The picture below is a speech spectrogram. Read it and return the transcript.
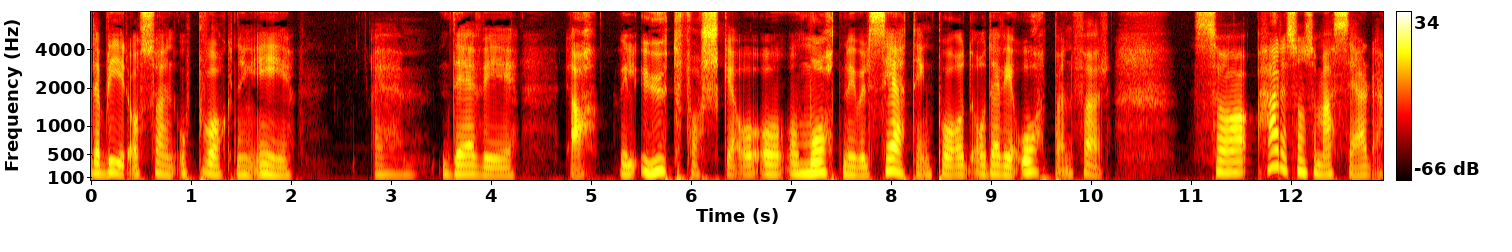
det blir også en oppvåkning i eh, det vi ja, vil utforske, og, og, og, måten vi vil se ting på, og, og det vi er åpne for. Så her er sånn som jeg ser det.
